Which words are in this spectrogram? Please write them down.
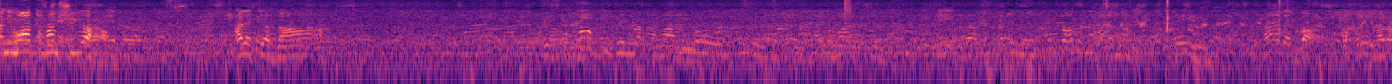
أنا ما أطفهم شيء إياها عليك يا ابن هذا الباص تقريبا هذا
